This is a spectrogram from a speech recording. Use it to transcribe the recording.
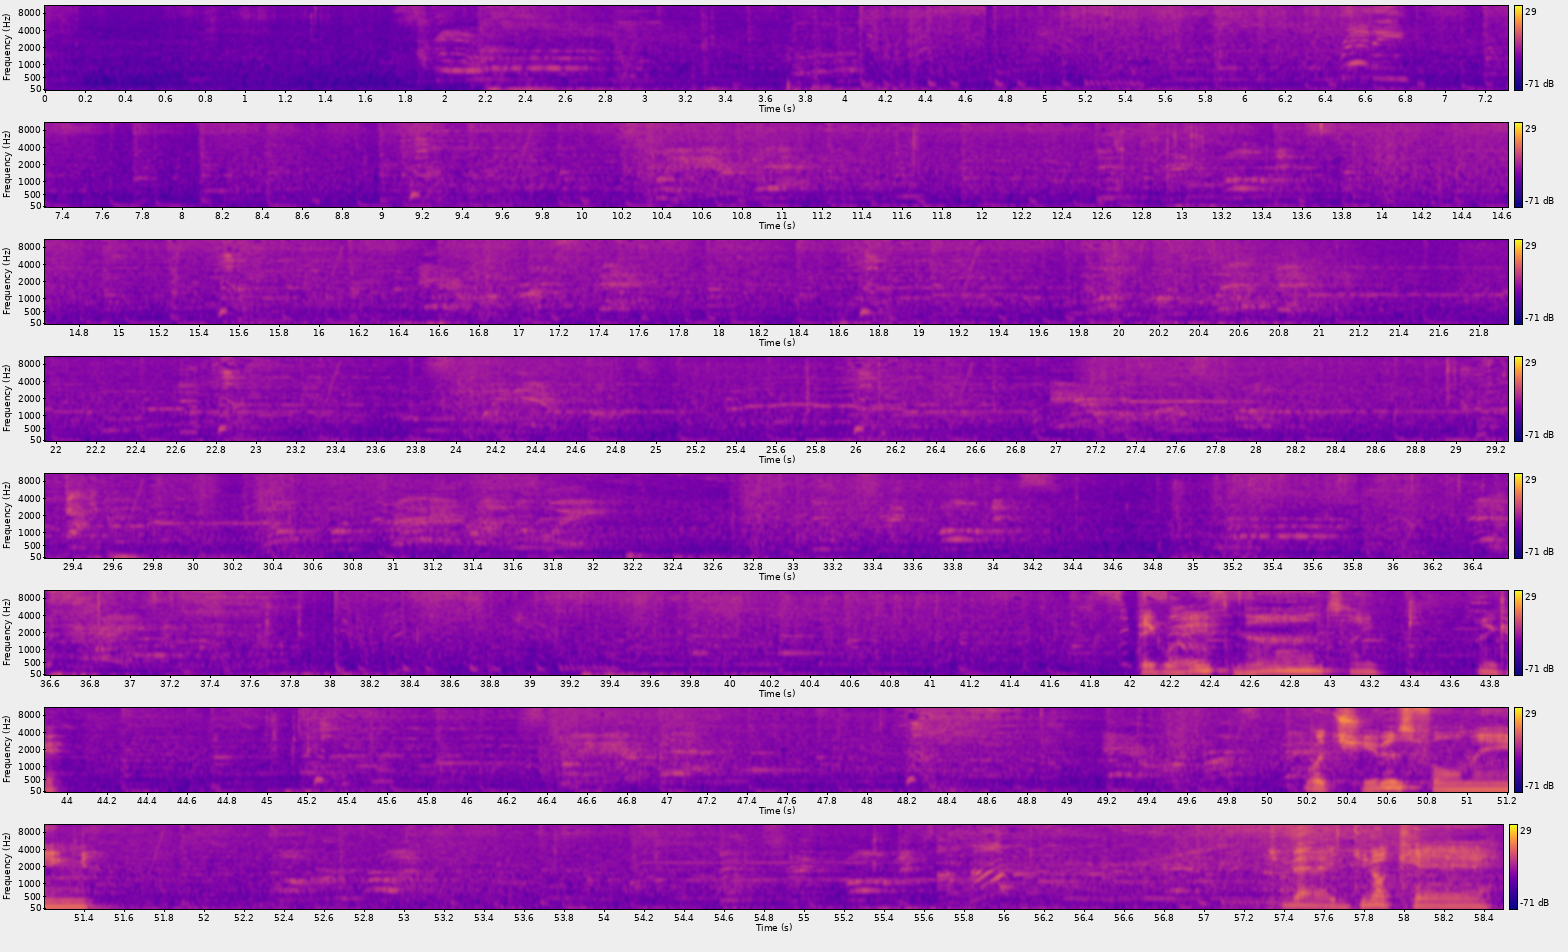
Big wave? Nah, it's like... Okay. What tube is forming? Too bad, I do not care.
